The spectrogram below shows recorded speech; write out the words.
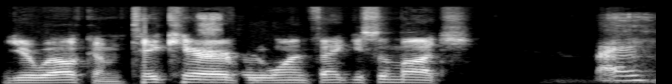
You're welcome. Take care, everyone. Thank you so much. Bye.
